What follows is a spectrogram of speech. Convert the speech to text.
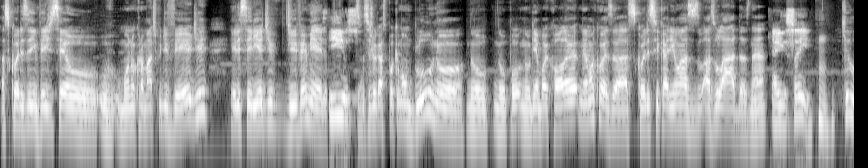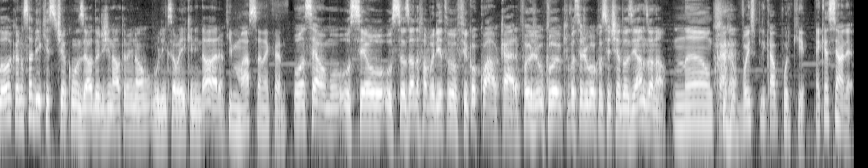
as cores em vez de ser o, o, o monocromático de verde, ele seria de, de vermelho. Isso. Se você jogasse Pokémon Blue no, no, no, no Game Boy Color, mesma coisa, as cores ficariam az, azuladas, né? É isso aí. que louco, eu não sabia que isso tinha com o Zelda original também não, o Link's Awakening, da hora. Que massa, né, cara? Ô Anselmo, o seu, o seu Zelda favorito ficou qual, cara? Foi o que você jogou quando você tinha 12 anos ou não? Não, cara, eu vou explicar por quê. É que assim, olha,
